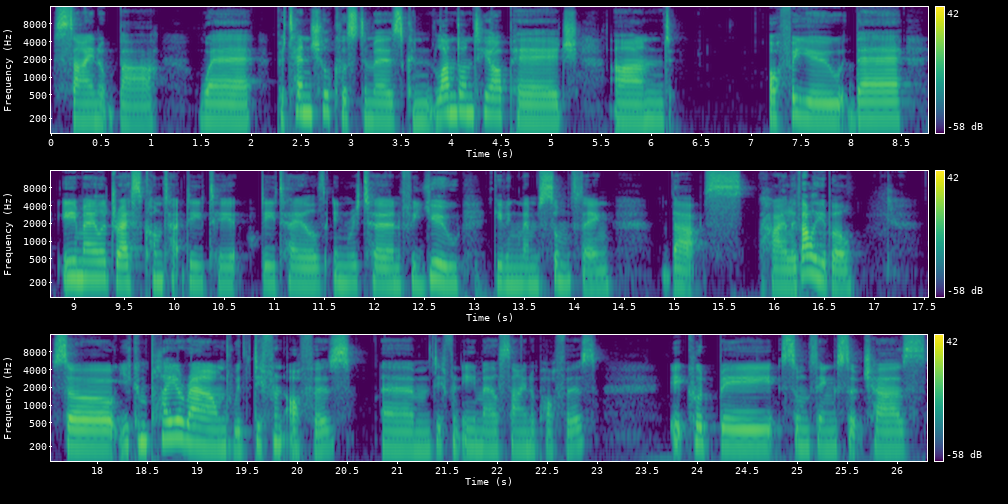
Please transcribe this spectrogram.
sign up bar where potential customers can land onto your page and offer you their email address, contact deta- details in return for you giving them something that's highly valuable. So you can play around with different offers, um, different email sign up offers. It could be something such as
